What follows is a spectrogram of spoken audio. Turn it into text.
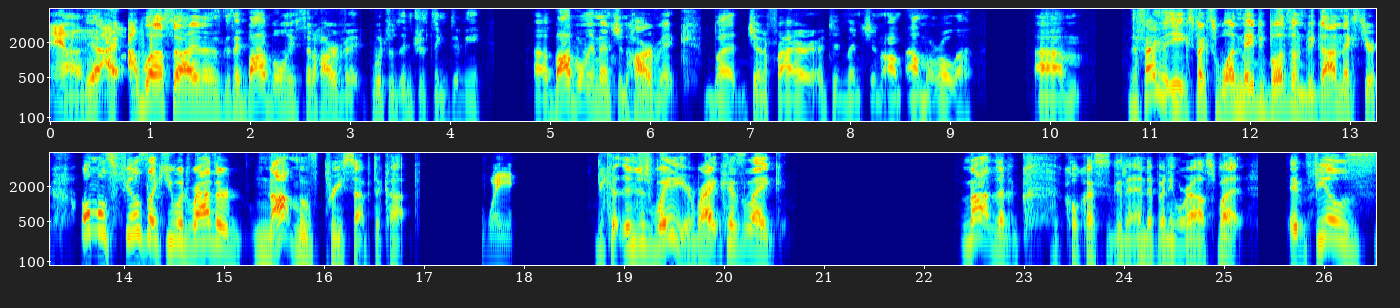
And Uh, yeah, I, I well, so I was gonna say Bob only said Harvick, which was interesting to me. Uh, Bob only mentioned Harvick, but Jennifer Fryer did mention Al- Almirola. Um, the fact that he expects one, maybe both of them to be gone next year, almost feels like you would rather not move up to Cup wait. Because and just wait a year, right? Because like not that Cole Custer is going to end up anywhere else, but it feels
